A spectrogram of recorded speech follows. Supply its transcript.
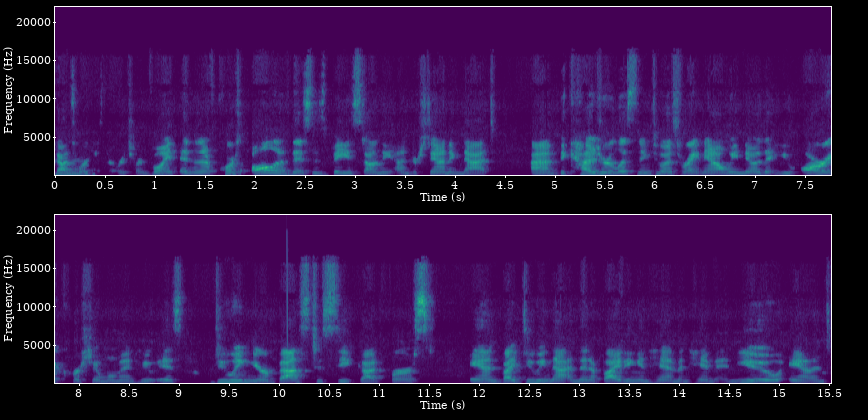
God's mm-hmm. word does not return void. And then, of course, all of this is based on the understanding that um, because you're listening to us right now, we know that you are a Christian woman who is doing your best to seek God first. And by doing that and then abiding in Him and Him and you and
